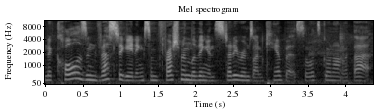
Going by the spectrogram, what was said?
Nicole is investigating some freshmen living in study rooms on campus. So, what's going on with that?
